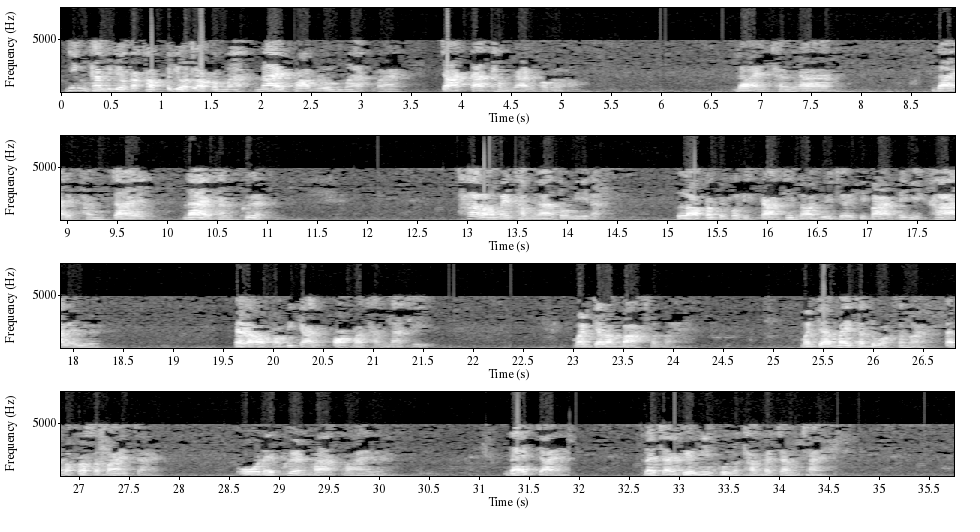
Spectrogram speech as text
ยิ่งทำประโยชน์กับเขาประโยชน์เราก็มาก ได้ความรู้มากมาย จากการทำงานของเรา ได้ทั้งงาน ได้ทั้งใจ ได้ทั้งเพื่อน ถ้าเราไม่ทำงานตรงนี้นะ เราก็เป็นคนพิการที่นอนอยู่เฉยที่บ้านไม่มีค่าอะไรเลย แต่เราเอาความพิการออกมาทำหน้าที่ มันจะลำบากสักหน่อยมันจะไม่สะดวกสักหน่อยแต่มันก็สบายใจ โอ้ได้เพื่อนมากมายเลย ได้ใจ ได้ใจคือมีคุณธรรมประจำใจ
